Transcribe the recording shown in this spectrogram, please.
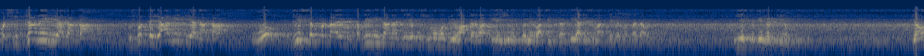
प्रशिक्षण नहीं दिया जाता, उसको तैयार नहीं किया जाता, वो जिस संप्रदाय में कभी नहीं जाना चाहिए उसमें वो विवाह करवाती है, युवक को निर्वाचित करती है आर्य समाज के घर में पैदा होती है। ये स्थिति लड़कियों की क्यों?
